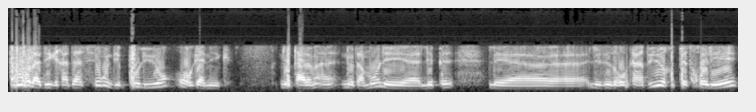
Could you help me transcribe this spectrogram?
pour la dégradation des polluants organiques notamment, notamment les, les, les, euh, les hydrocarbures pétroliers,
